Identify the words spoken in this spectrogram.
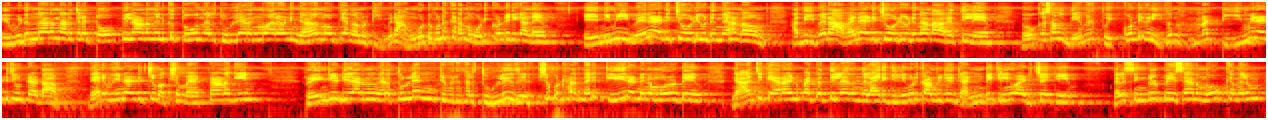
എവിടുന്നാണ് നടത്തില്ല ടോപ്പിലാണെന്ന് എനിക്ക് തോന്നുന്നത് തുള്ളി ഇറങ്ങുവാൻ വേണ്ടി ഞാൻ നോക്കിയാണ്. നമ്മുടെ ടീമിന് അങ്ങോട്ടും കൂടെ കിടന്ന് ഓടിക്കൊണ്ടിരിക്കുകയാണ്. എനിമി ഇവനെ അടിച്ച് ഓടി വിടുന്നതാണോ അത് ഇവൻ അവനെ അടിച്ച് ഓടി വിടുന്നതാണോ അറിയത്തില്ലേ? നോക്കുന്ന സമയം. ഇതേമാരെ പോയിക്കൊണ്ടിരിക്കണം ഇവൻ നമ്മൾ ടീമിനെ അടിച്ചു വിട്ടാട്ടാ. നേരെ വീണടിച്ചു. പക്ഷെ മാക്ടറാണെങ്കിൽ റേഞ്ച് കിട്ടിയില്ലായിരുന്നു. നേരെ തുള്ളി എന്റെ നല്ല തുള്ളി രക്ഷപ്പെട്ടാൽ എന്തായാലും കീരണ്ട് എന്നെ മുന്നോട്ട് ഞാൻ കയറാൻ പറ്റത്തില്ല എന്നാലും ആര് കില്ലും കൂടി കംപ്ലീറ്റ് രണ്ട് കില്ലും അടിച്ചു ടീം നല്ല സിംഗിൾ പേസ് ആണ്. നോക്ക് എന്നാലും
